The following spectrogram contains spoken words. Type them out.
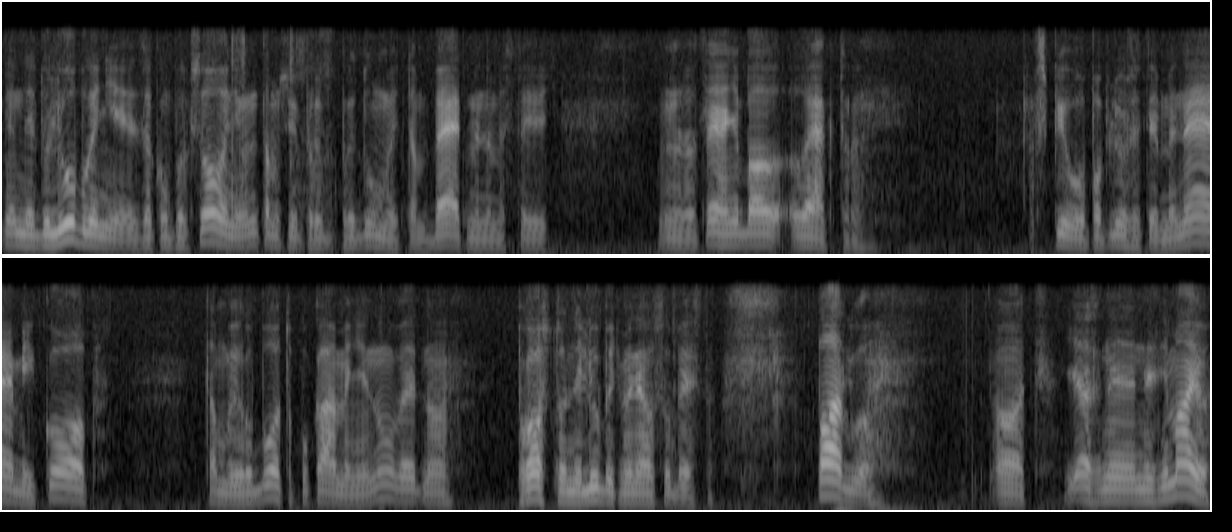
не- недолюблені, закомплексовані, вони там собі при- придумують, там Бетменами стають. Ну, Це Ганібал Лектор. Вспів поплюжити мене, мій коп, там мою роботу по камені. Ну, видно, просто не любить мене особисто. Падло. От. Я ж не, не знімаю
